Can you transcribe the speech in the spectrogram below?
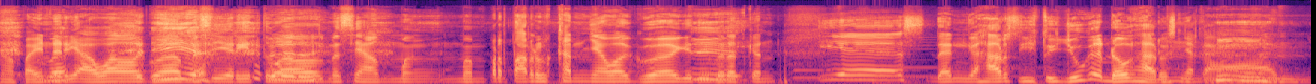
Ngapain dari awal gue Iya, mesti ritual, mesti meng- mempertaruhkan nyawa gue gitu ibaratkan. yes, dan gak harus itu juga dong harusnya kan. Hmm.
